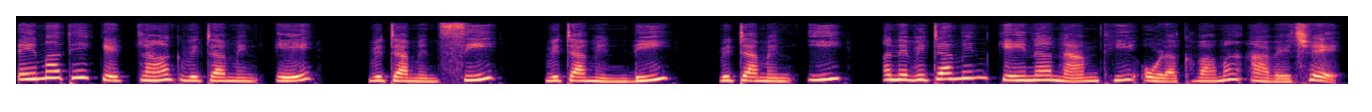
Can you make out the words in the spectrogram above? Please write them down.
તેમાંથી કેટલાક vitamin A vitamin C vitamin D vitamin E અને વિટામિન કેના નામથી ઓળખવામાં આવે છે.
